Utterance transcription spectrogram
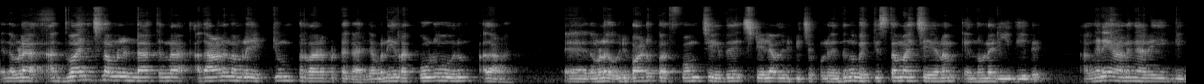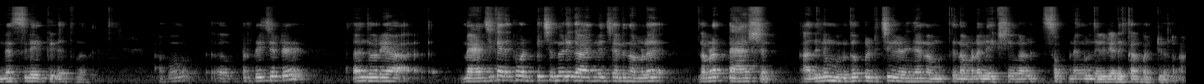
നമ്മളെ അധ്വാനിച്ച് നമ്മൾ ഉണ്ടാക്കുന്ന അതാണ് നമ്മളെ ഏറ്റവും പ്രധാനപ്പെട്ട കാര്യം. നമ്മൾ ഈ റെക്കോർഡ് പോലും അതാണ്. നമ്മൾ ഒരുപാട് പെർഫോം ചെയ്ത് സ്റ്റേജിൽ അവതരിപ്പിച്ചപ്പോൾ എന്തെങ്കിലും വ്യത്യസ്തമായി ചെയ്യണം എന്നുള്ള രീതിയിൽ അങ്ങനെയാണ് ഞാൻ ഈ ഗിന്നസിലേക്ക് എത്തുന്നത്. അപ്പോൾ പ്രത്യേകിച്ചിട്ട് എന്താ പറയുക മാജിക് എനിക്ക് പഠിപ്പിച്ചെന്നൊരു കാര്യം വെച്ചാൽ നമ്മൾ നമ്മുടെ പാഷൻ അതിന് മുറുകെ പിടിച്ചു കഴിഞ്ഞാൽ നമുക്ക് നമ്മുടെ ലക്ഷ്യങ്ങൾ സ്വപ്നങ്ങൾ നേടിയെടുക്കാൻ പറ്റുന്നതാണ്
